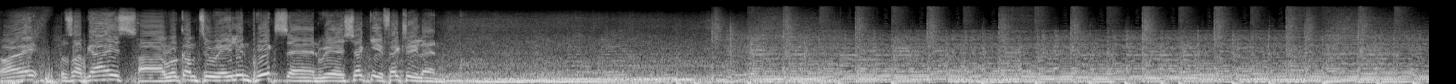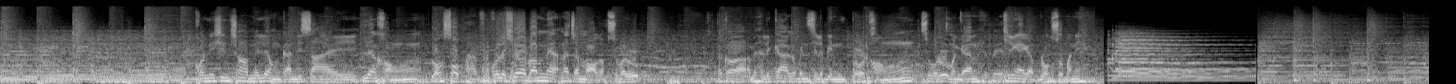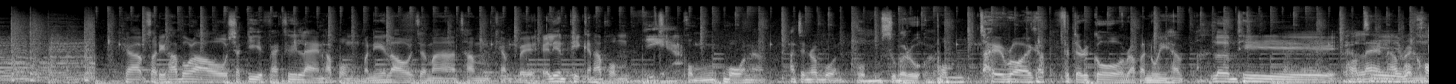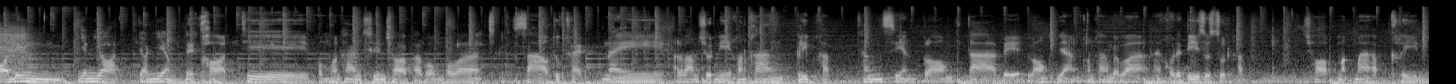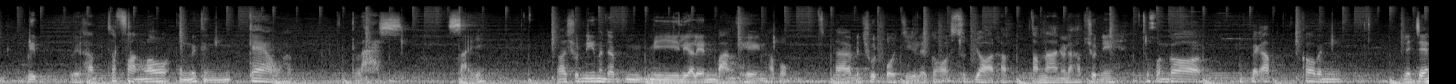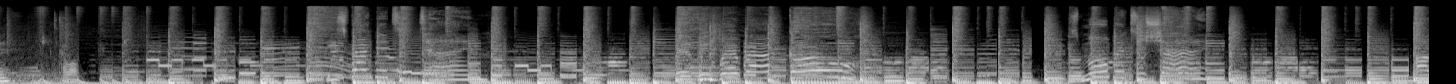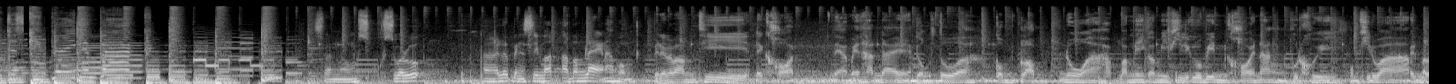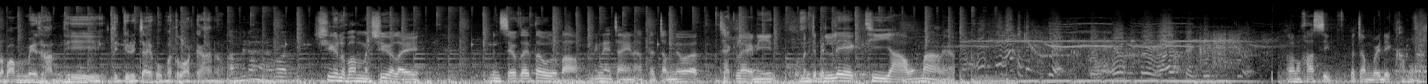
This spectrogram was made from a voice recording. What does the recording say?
Alright, what's up, guys? Uh, welcome to Alien Pigs, and we're Shaki Factoryland. คนที่ชื่นชอบในเรื่องของการดีไซน์เรื่องของโลงศพครับก็เลยคิดว่าบัมเนี่ยน่าจะเหมาะกับซูบารุแล้วก็เมทัลิก้าก็เป็นศิลปินโปรดของซูบารุเหมือนกันคิดยังไงกับโลงศพอันนี้ ครับ สวัสดีครับ พวกเรา Chucky Factory Land ครับผม วันนี้เราจะมาทำแคมเปญ Alien Pick กันครับผม ผมโบนนะครับอาร์เยนร็อบเบน ผมซูบารุผมไทรอยครับเฟเดริโกราปานุยครับ เริ่มที่แผ่นแรกที่นะครับ recording เยี่ยมยอดยอดเยี่ยม record ที่ผมค่อนข้างชื่นชอบครับผมเพราะว่าซาวทุก track ในอัลบั้มชุดนี้ค่อนข้าง crisp ครับทั้งเสียงกลองกีตาร์เบสร้องทุกอย่างค่อนข้างแบบว่า high คุณภาพสุดๆครับ ชอบมาก ๆ ครับคลีนกริปเลยครับ ถ้าฟังแล้วผมนึกถึงแก้วครับ glass ใส แล้วชุดนี้มันจะมีเรียเลนบางเพลงครับผม ถ้าเป็นชุด OG เลยก็สุดยอดครับตำนานอยู่แล้วครับชุดนี้ ทุกคนก็แบ็กอัพก็เป็นเลเจนด์ครับผม These fragments of time. ซูบารุเอ่อเลือกเป็น Slipknot อัลบั้มแรกนะครับผม เป็นอัลบั้มที่ record แนวเมทัลได้ลงตัวกลมกล่อมนัวครับอัลบั้มนี้ก็มีพี่ Rick Rubin คอยนั่งพูดคุย ผมคิดว่าเป็นอัลบั้มเมทัลที่ติดอยู่ในใจผมมาตลอดกาลครับจำไม่ได้นะว่าชื่ออัลบั้มมันชื่ออะไรเป็น self-titled หรือเปล่า ไม่แน่ใจนะครับ แต่จำได้ว่า track แรกนี้มันจะเป็นเลขที่ยาวมากๆเลยครับอัลบั้มคลาสสิกประจำวัยเด็กครับผม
